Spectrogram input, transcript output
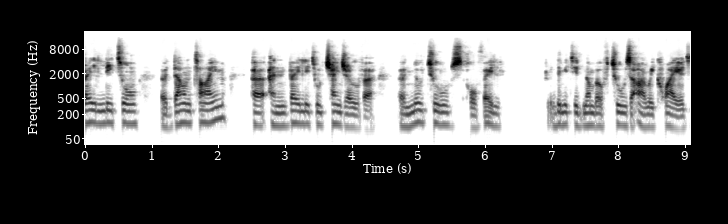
very little downtime and very little changeover. Uh, no tools or very limited number of tools are required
